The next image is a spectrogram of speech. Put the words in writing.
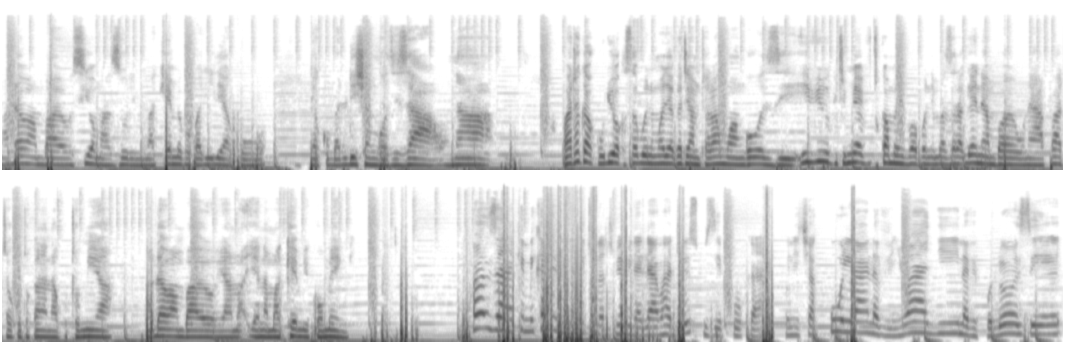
madawa ambayo sio mazuri, ni makemiko kwa ajili ya, ku, ya kubadilisha ngozi zao, na wanataka kujua, kwa sababu ni moja kati ya mtaalamu wa ngozi, hivi ukitumia vitu kama hivyo hapo, ni madhara gani ambayo unayapata kutokana na kutumia madawa ambayo yana, yana makemiko mengi? kwanza kemikali ni vitu tunatumia binadamu hatuwezi kuziepuka. Kwenye chakula na vinywaji na vipodozi.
